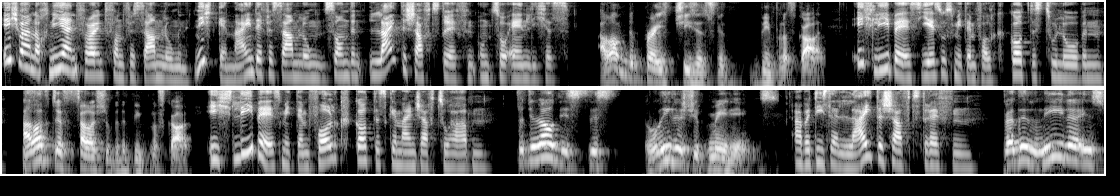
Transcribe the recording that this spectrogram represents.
Ich war noch nie ein Freund von Versammlungen, nicht Gemeindeversammlungen, sondern Leiterschaftstreffen und so ähnliches. I love to praise Jesus with the people of God. Ich liebe es, Jesus mit dem Volk Gottes zu loben. I love to fellowship with the people of God. Ich liebe es, mit dem Volk Gottes Gemeinschaft zu haben. But you know, this, this leadership meetings, Aber diese Leiterschaftstreffen, where the leader is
